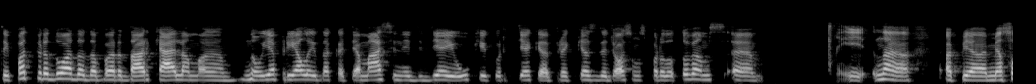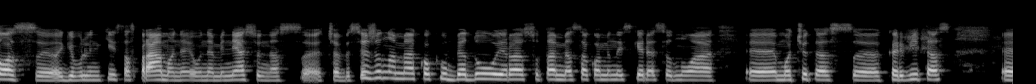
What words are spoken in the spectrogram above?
taip pat priduoda dabar dar keliamą naują prielaidą, kad tie masiniai didėjai ūkiai, kur tiekia prekes didžiosioms parduotuvėms, na, apie mėsos e, gyvulininkystės pramonę jau neminėsiu, nes e, čia visi žinome, kokių bėdų yra su ta mėsa, kuo jinai skiriasi nuo e, močiutės e, karvytės. E,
